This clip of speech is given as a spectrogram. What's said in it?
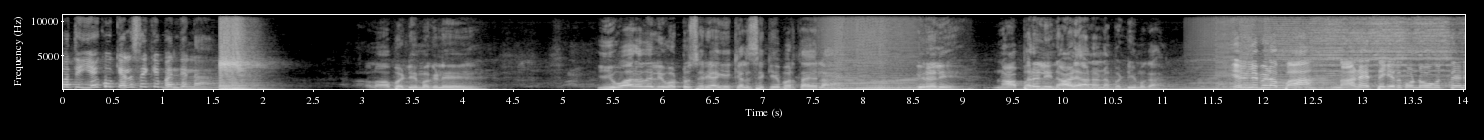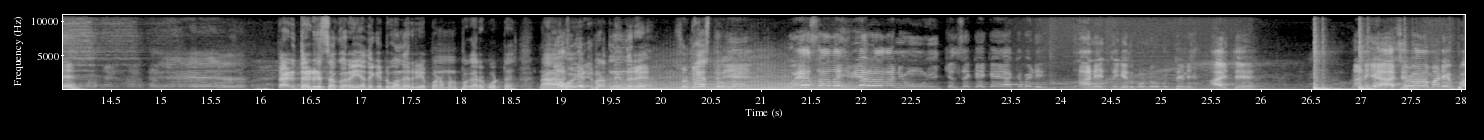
ಇವತ್ತು ಏಕೋ ಕೆಲಸಕ್ಕೆ ಬಂದಿಲ್ಲ. ಅಲ್ಲ ಬಡ್ಡಿ ಮಗಳೇ ಈ ವಾರದಲ್ಲಿ ಒಟ್ಟು ಸರಿಯಾಗಿ ಕೆಲಸಕ್ಕೆ ಬರ್ತಾ ಇಲ್ಲ. ಇರಲಿ ನಾ ಬರಲಿ ನಾಳೆ ಆ ನನ್ನ ಬಡ್ಡಿ ಮಗ. ಇರಲಿ ಬಿಡಪ್ಪ ನಾನೇ ತೆಗೆದುಕೊಂಡು ಹೋಗುತ್ತೇನೆ. ತಡಿ ತಡ್ರಿ ಸಕೋರ ಎದಕ್ಕೆ ಇಟ್ಕೊಂಡ್ರಿ ಅಪ್ಪ ನಮ್ಮನ್ನ ಪಗಾರ ಕೊಟ್ಟ? ನಾ ಹೋಗಿ ಇಟ್ಟು ಬರ್ತೀನಿ ನಿಂದ್ರಿ ಸುಟ್ಗೆಸ್ತು ವಯಸ್ಸಾದ ಹಿರಿಯರಾದ ನೀವು ಈ ಕೆಲಸಕ್ಕೆ ಕೈ ಹಾಕಬೇಡಿ. ನಾನೇ ತೆಗೆದುಕೊಂಡು ಹೋಗುತ್ತೇನೆ. ಆಯ್ತೆ? ನನಗೆ ಆಶೀರ್ವಾದ ಮಾಡಿಯಪ್ಪ.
